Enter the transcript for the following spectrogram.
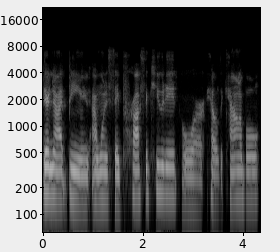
they're not being, I want to say, prosecuted or held accountable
